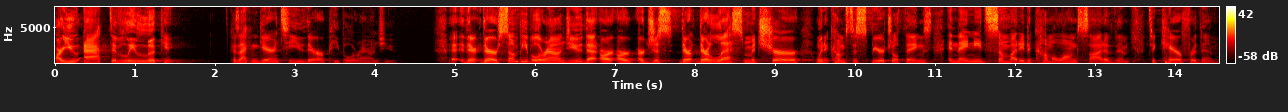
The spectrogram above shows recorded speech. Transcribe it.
Are you actively looking? Because I can guarantee you there are people around you. Uh, there, there are some people around you that are, are, are just, they're, they're less mature when it comes to spiritual things, and they need somebody to come alongside of them to care for them,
